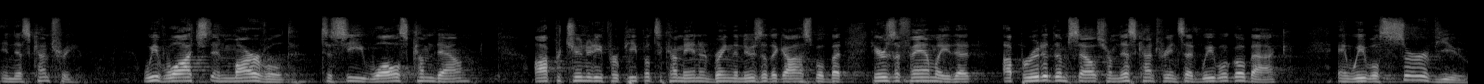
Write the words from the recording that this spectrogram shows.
in this country. We've watched and marveled to see walls come down opportunity for people to come in and bring the news of the gospel. But here's a family that uprooted themselves from this country and said, We will go back and we will serve you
